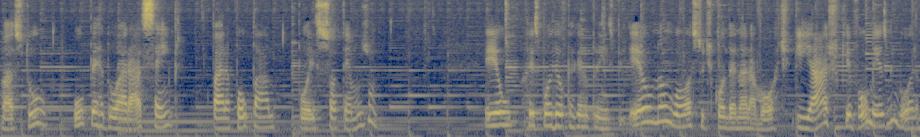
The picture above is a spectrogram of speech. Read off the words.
mas tu o perdoarás sempre para poupá-lo, pois só temos um. Eu, respondeu o pequeno príncipe, eu não gosto de condenar à morte e acho que vou mesmo embora.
